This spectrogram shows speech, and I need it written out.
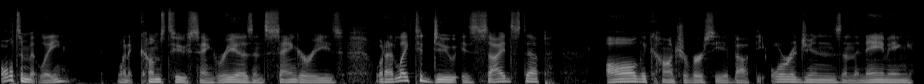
Ultimately, when it comes to sangrias and sangarees, what I'd like to do is sidestep all the controversy about the origins and the naming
